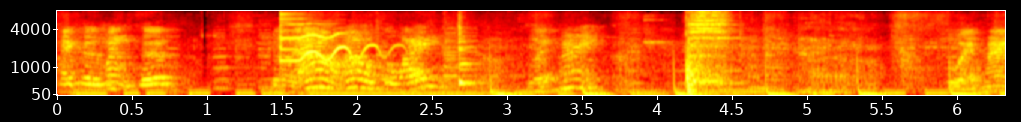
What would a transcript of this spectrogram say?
ให้เทิงมั่งเทิงเทิงอ้าวอ้าวสวยสวยให้ สวยให้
